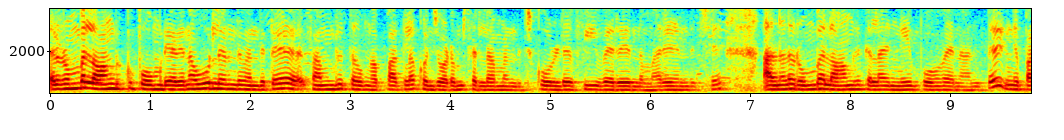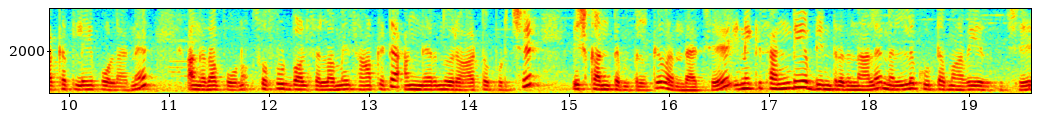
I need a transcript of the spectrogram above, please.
ரொம்ப லாங்குக்கு போக முடியாது. ஏன்னா ஊர்லேருந்து வந்துட்டு சம்ருத் அவங்க அப்பாக்கெலாம் கொஞ்சம் உடம்பு சரியில்லாமல் இருந்துச்சு. கோல்டு ஃபீவரு இந்த மாதிரி இருந்துச்சு. அதனால் ரொம்ப லாங்குக்கெல்லாம் எங்கேயும் போக வேணான்ட்டு இங்கே பக்கத்துலேயே போகலான்னு அங்கே தான் போனோம். ஸோ ஃப்ரூட் பால்ஸ் எல்லாமே சாப்பிட்டுட்டு அங்கேருந்து ஒரு ஆட்டோ பிடிச்சி இஷ்கான் டெம்பிளுக்கு வந்தாச்சு. இன்றைக்கி சண்டே அப்படின்றதுனால நல்ல கூட்டமாகவே இருந்துச்சு.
